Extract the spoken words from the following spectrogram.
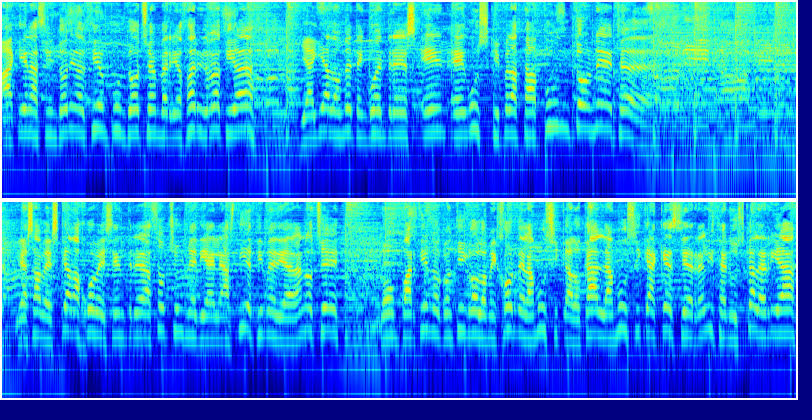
Aquí en la sintonía del 100.8 en Berriozar y Ratia. Y allá donde te encuentres en eguskiplaza.net Ya sabes, cada jueves entre las 8 y media y las 10 y media de la noche Compartiendo contigo lo mejor de la música local La música que se realiza en Euskal Herria.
